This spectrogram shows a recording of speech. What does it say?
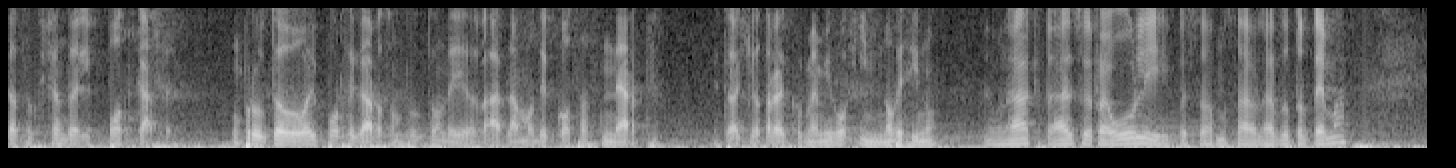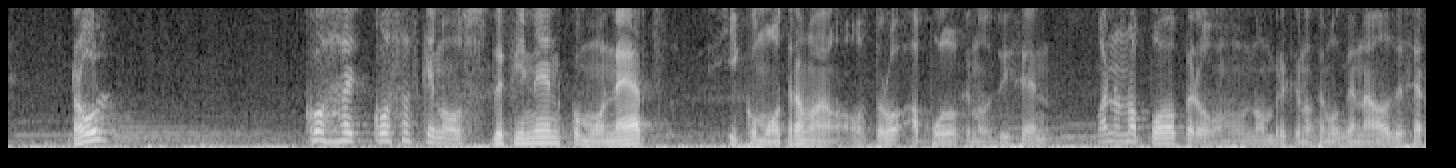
Estás escuchando el podcast, un producto de Hoy por Cigarros, un producto donde hablamos de cosas nerds. Estoy aquí otra vez con mi amigo y no vecino. Hola, ¿qué tal? Soy Raúl y pues vamos a hablar de otro tema. Raúl, cosas, hay cosas que nos definen como nerds y como otra, ma- otro apodo que nos dicen, bueno, no apodo, pero un nombre que nos hemos ganado de ser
